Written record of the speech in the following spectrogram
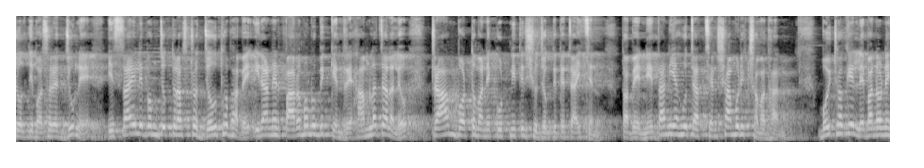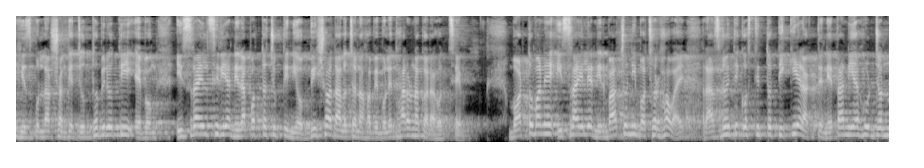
চলতি বছরের জুনে ইসরায়েল এবং যুক্তরাষ্ট্র যৌথভাবে ইরানের পারমাণবিক কেন্দ্রে হামলা চালালেও ট্রাম্প বর্তমানে কূটনীতির সুযোগ দিতে চাইছেন, তবে নেতানিয়াহু চাচ্ছেন সামরিক সমাধান। বৈঠকে লেবাননে হিজবুল্লার সঙ্গে যুদ্ধবিরতি এবং ইসরায়েল সিরিয়া নিরাপত্তা চুক্তি নিয়েও বিশদ আলোচনা হবে বলে ধারণা করা হচ্ছে। বর্তমানে ইসরায়েলের নির্বাচনী বছর হওয়ায় রাজনৈতিক অস্তিত্ব টিকিয়ে রাখতে নেতানিয়াহুর জন্য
